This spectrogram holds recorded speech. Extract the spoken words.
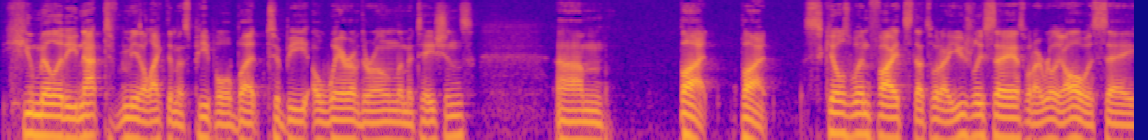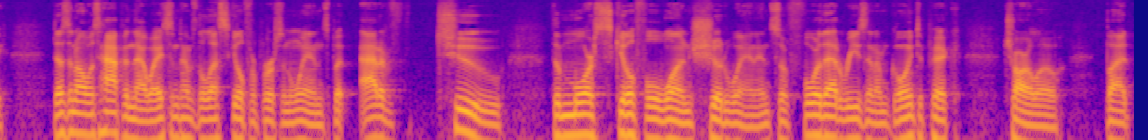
humility, not for me to like them as people, but to be aware of their own limitations. Um, but, but skills win fights. That's what I usually say. That's what I really always say. Doesn't always happen that way. Sometimes the less skillful person wins. But out of two, the more skillful one should win. And so for that reason, I'm going to pick Charlo. But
